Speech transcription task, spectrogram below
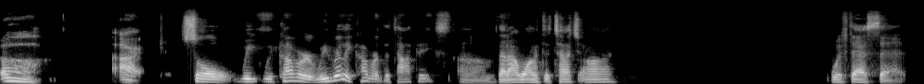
oh, all right. So we we covered we really covered the topics um, that I wanted to touch on. With that said,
